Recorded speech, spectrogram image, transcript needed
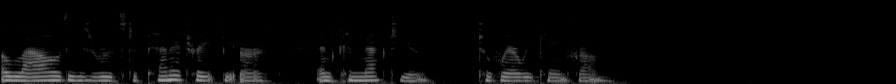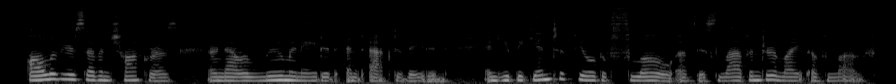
Allow these roots to penetrate the earth and connect you to where we came from. All of your seven chakras are now illuminated and activated, and you begin to feel the flow of this lavender light of love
